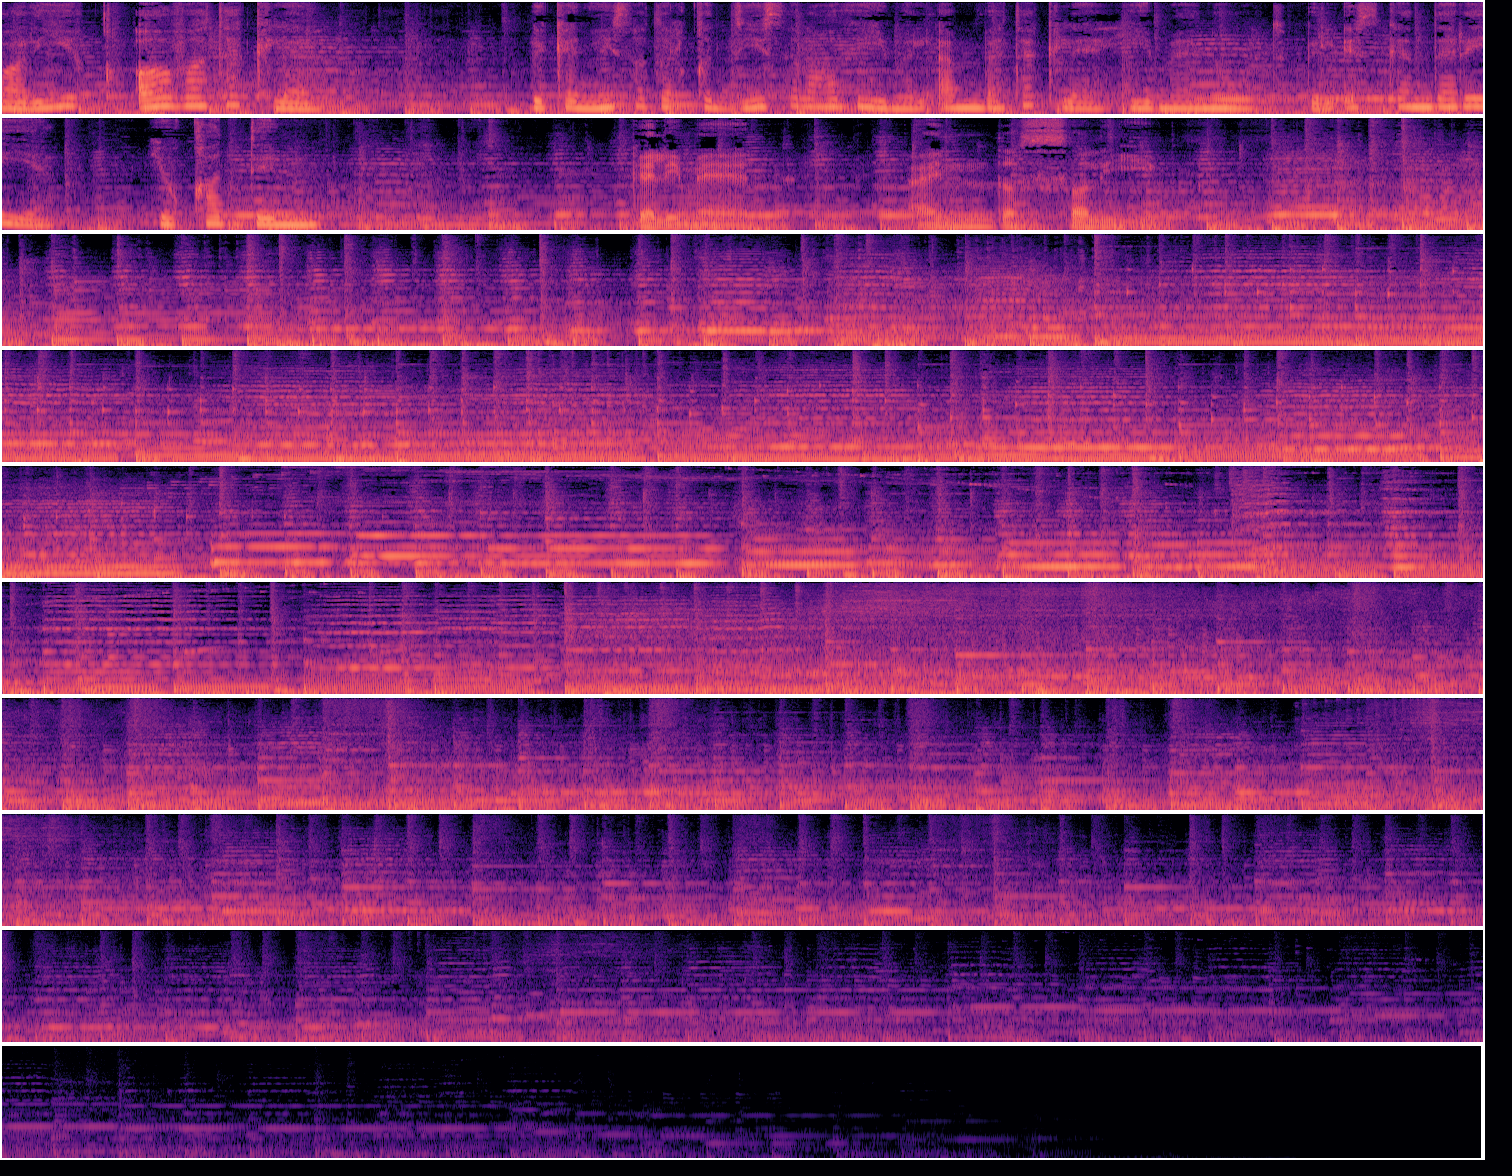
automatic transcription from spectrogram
فريق آفا تكلا بكنيسة القديس العظيم الأنبا تكلا هيمانوت بالإسكندرية يقدم كلمات عند الصليب.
